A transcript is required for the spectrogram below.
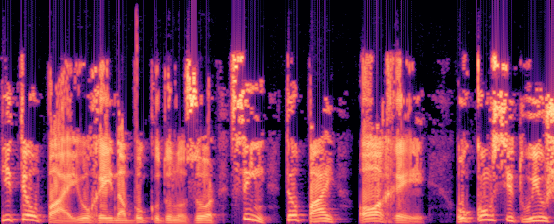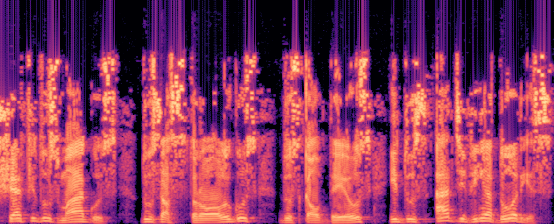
E teu pai, o rei Nabucodonosor, sim, teu pai, ó rei, o constituiu chefe dos magos, dos astrólogos, dos caldeus e dos adivinhadores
